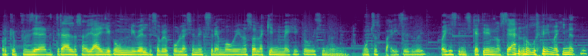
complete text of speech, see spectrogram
Porque pues ya literal, o sea, ya llegó un nivel de sobrepoblación extremo, güey, no solo aquí en México, güey, sino en muchos países, güey. Países que ni siquiera tienen océano, güey, imagínate.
